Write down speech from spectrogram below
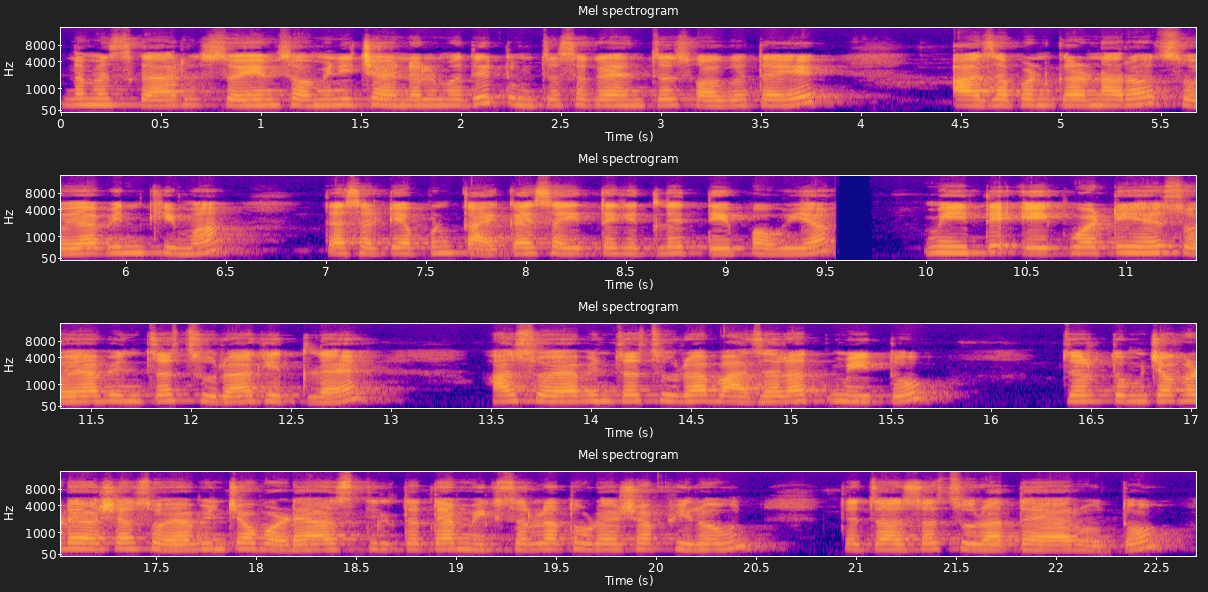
नमस्कार स्वयं स्वामिनी चॅनलमध्ये तुमचं सगळ्यांचं स्वागत आहे. आज आपण करणार आहोत सोयाबीन खिमा. त्यासाठी आपण काय काय साहित्य घेतलं आहे ते पाहूया. मी इथे एक वाटी हे सोयाबीनचा चुरा घेतला आहे हा सोयाबीनचा चुरा बाजारात मिळतो. जर तुमच्याकडे अशा सोयाबीनच्या वड्या असतील तर त्या मिक्सरला थोड्या अशा फिरवून त्याचा असा चुरा तयार होतो.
